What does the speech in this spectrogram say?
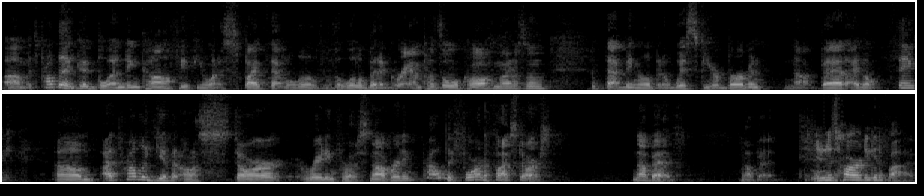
Um, it's probably a good blending coffee if you want to spike that with a little, with a little bit of Grandpa's old cough medicine. That being a little bit of whiskey or bourbon, not bad. I don't think. Um, I'd probably give it on a star rating for a snob rating, probably four out of five stars. Not bad, not bad. And it's hard to get a five.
